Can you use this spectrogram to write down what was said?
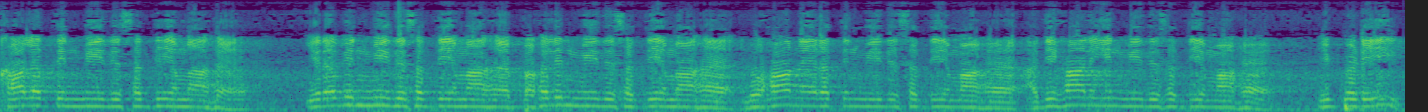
காலத்தின் மீது சத்தியமாக இரவின் மீது சத்தியமாக பகலின் மீது சத்தியமாக லுஹா நேரத்தின் மீது சத்தியமாக அதிகாலையின் மீது சத்தியமாக இப்படி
